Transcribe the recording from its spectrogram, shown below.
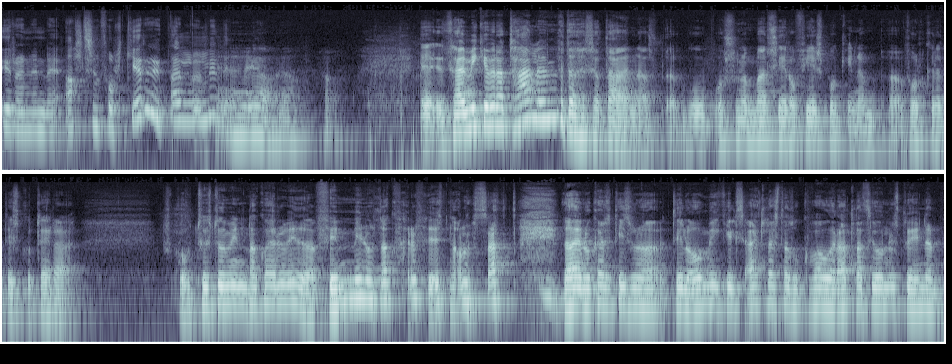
í rauninni allt sem fólk gerir í daglegu lífi. Já, já, já. Eh, það er mikið verið að tala um þetta þessa dagina og, og svona maður sér á fjersbókinu að fólk er að diskutera sko 20 minúta hverju við eða 5 minúta hverju við náttúrulega sagt það er nú kannski svona til ómikils ætlast að þú kváir alla þjónustu innan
